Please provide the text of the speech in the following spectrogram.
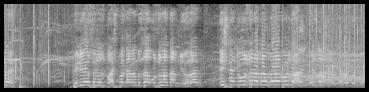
Evet. Biliyorsunuz başbakanımıza uzun adam diyorlar. İşte bir uzun adam daha burada. Uzun adam daha burada.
